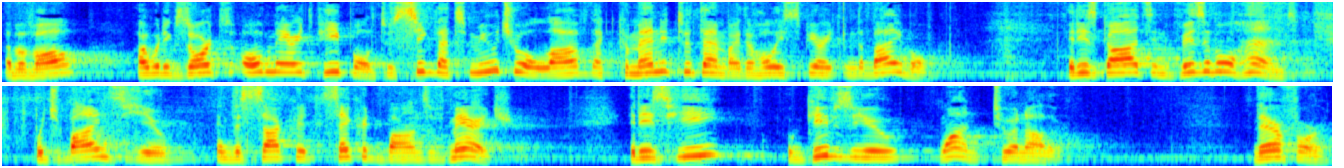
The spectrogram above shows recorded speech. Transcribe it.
Above all, I would exhort all married people to seek that mutual love that commanded to them by the Holy Spirit in the Bible. It is God's invisible hand which binds you in the sacred, sacred bonds of marriage. It is He who gives you one to another. Therefore,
